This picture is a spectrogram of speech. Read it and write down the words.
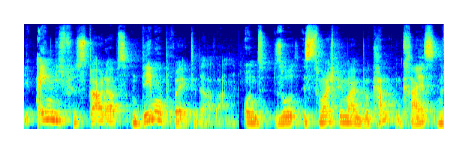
die eigentlich für Startups und Demoprojekte da waren. Und so ist zum Beispiel in meinem Bekanntenkreis eine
